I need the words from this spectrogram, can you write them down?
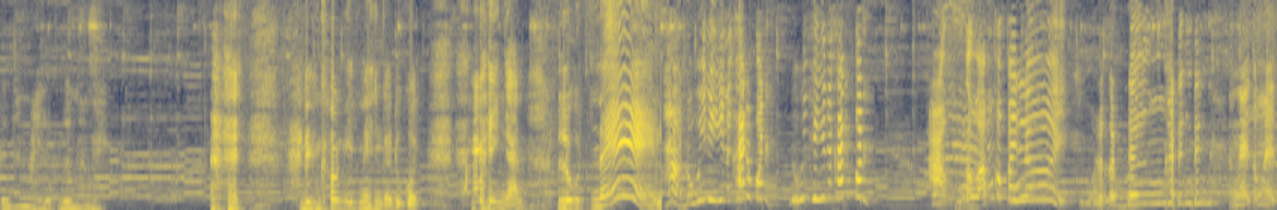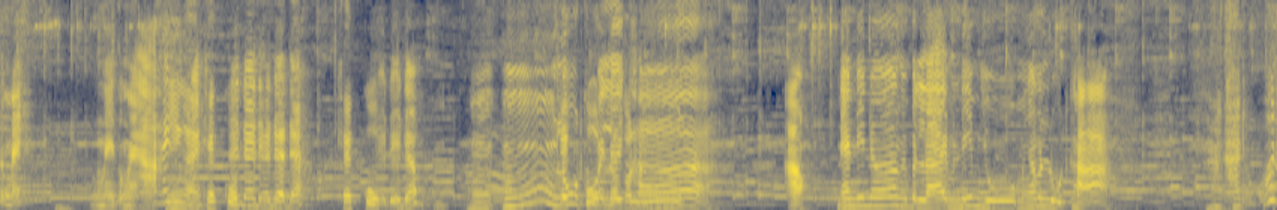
ดึงให้ใหม่ลูกดึงให้ใหม่ดึงเข้านิดนึงค่ะทุกคน ไม่งั้นหลุดแน่อ้าวดูวิธีนะคะทุกคน ดูวิธีนะคะทุกคนอ้าวสวมเข้าไปเลย แล้วก็ดึงค่ะดึงดึงตรงไหนตรงไหนตรงไหน ตรงไหนตรงไหนอะให้นี่ดูไงหอยแค่กดเดี๋ยวเดี๋ยวเดี๋ยวเดี๋ยวแค่กดเดี๋ยวเดี๋ยวอืมอืมแค่ลูดเข้าไปเลยกดแล้วก็ลูค่ะด เอาแน่นนิดนึงไม่เป็นไรมันนิ่มอยู่ไม่งั้นมันหลุดค่ะนะคะทุกคน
